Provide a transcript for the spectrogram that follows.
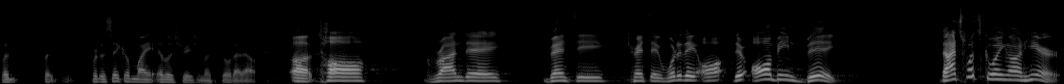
but, but for the sake of my illustration, let's throw that out. Uh, tall, grande, venti, trenta, what are they all? They're all being big. That's what's going on here.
